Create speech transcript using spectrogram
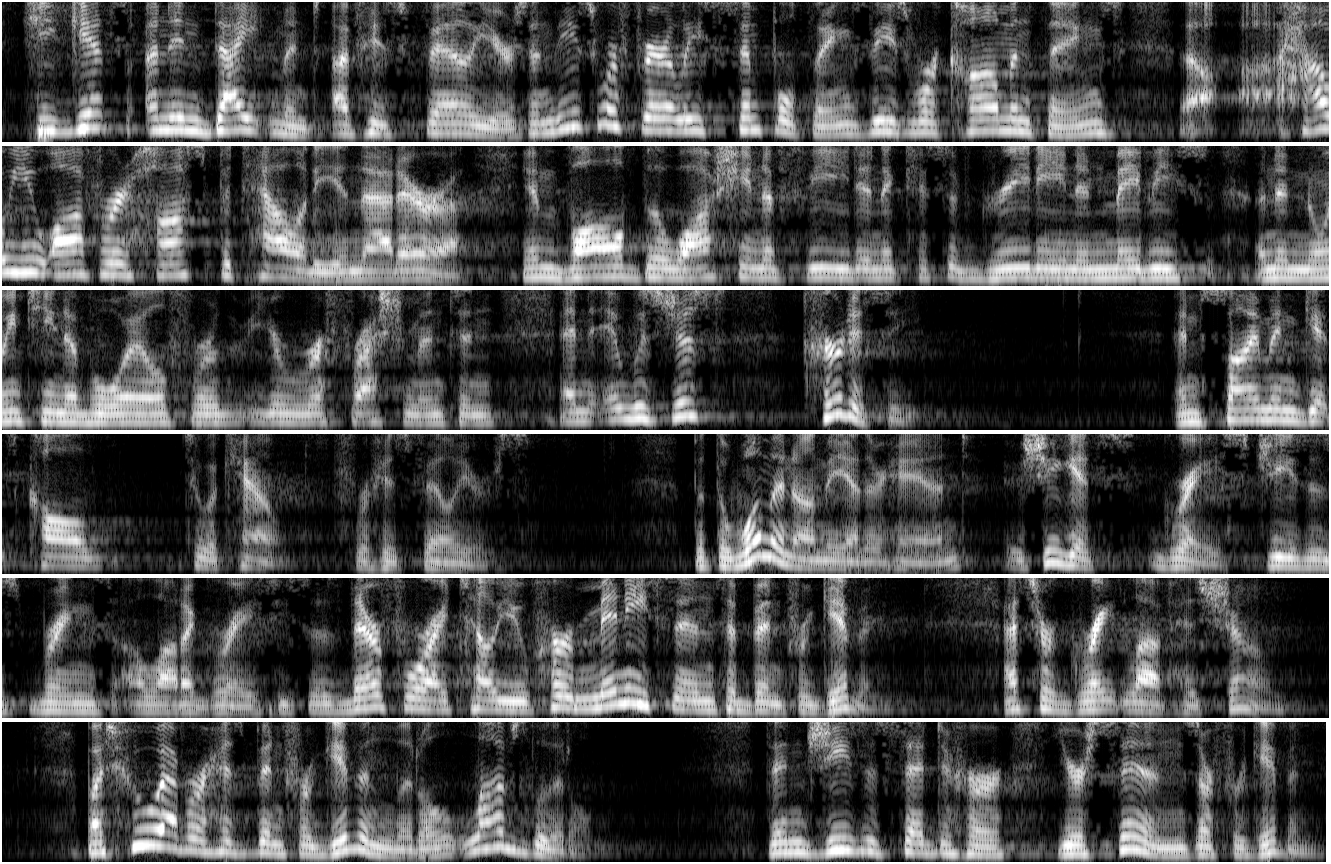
He gets an indictment of his failures, and these were fairly simple things. These were common things. Uh, how you offered hospitality in that era involved the washing of feet and a kiss of greeting, and maybe an anointing of oil for your refreshment, and, and it was just courtesy. And Simon gets called to account for his failures. But the woman, on the other hand, she gets grace. Jesus brings a lot of grace. He says, Therefore, I tell you, her many sins have been forgiven, as her great love has shown. But whoever has been forgiven little loves little. Then Jesus said to her, Your sins are forgiven.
